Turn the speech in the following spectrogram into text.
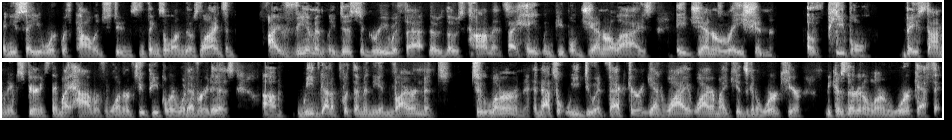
and you say you work with college students and things along those lines. And I vehemently disagree with that, those, those comments. I hate when people generalize a generation of people based on an experience they might have with one or two people or whatever it is. Um, we've got to put them in the environment to learn. And that's what we do at Vector. Again, why, why are my kids going to work here? Because they're going to learn work ethic.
